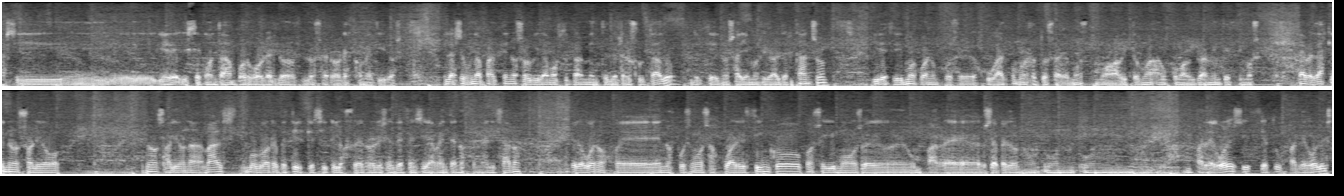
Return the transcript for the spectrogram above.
así y se contaban por goles los, los errores cometidos. En la segunda parte nos olvidamos totalmente del resultado, del que nos hayamos ido al descanso y decidimos bueno pues eh, jugar como nosotros sabemos, como, habitu- como habitualmente hicimos. La verdad es que no nos salió no salió nada mal, vuelvo a repetir que sí que los errores defensivamente nos penalizaron, pero bueno, eh, nos pusimos a jugar el 5, conseguimos eh, un par, o sea, perdón, un par de goles, sí, cierto, un par de goles,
